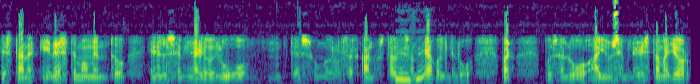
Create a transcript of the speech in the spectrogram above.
están en este momento en el seminario de Lugo, que es uno de los cercanos, está el de Santiago y el de Lugo. Bueno, pues en Lugo hay un seminarista mayor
